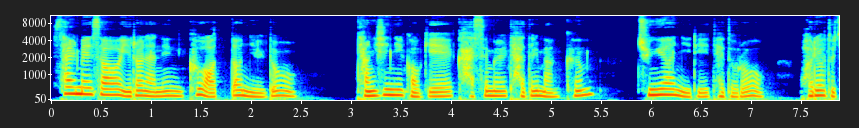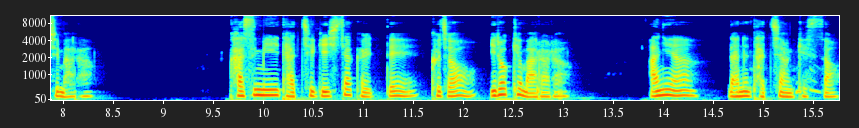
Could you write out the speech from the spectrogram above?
삶에서 일어나는 그 어떤 일도 당신이 거기에 가슴을 닫을 만큼 중요한 일이 되도록 버려두지 마라. 가슴이 다치기 시작할 때 그저 이렇게 말하라. 아니야, 나는 닿지 않겠어.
